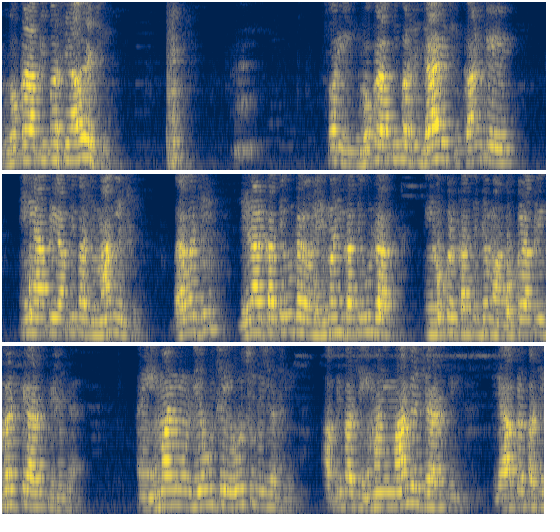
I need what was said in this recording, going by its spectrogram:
રોકડ આપણી પાસે આવે છે. સોરી રોકડ આપણી પાસે જાય છે, કારણ કે એને આપણી આપણી પાસે માંગે છે બરાબર છે? લેનાર ખાતે ઉધાર અને હિમાની ખાતે ઉધાર, એ રોકડ ખાતે જમા. રોકડ આપણી ઘટશે આડત્રીસ હજાર. અને હિમાનું દેવું છે એ ઓછું થઈ જશે. આપણી પાસે હિમાની માંગે છે આડત્રીસ, એટલે આપણી પાસે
